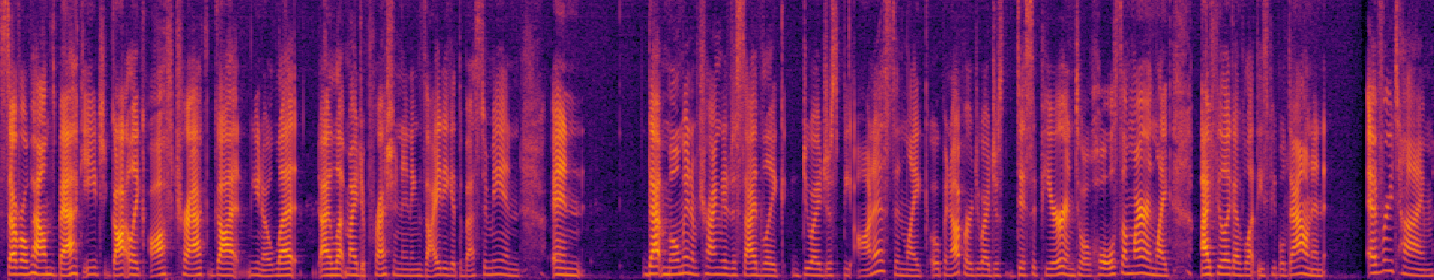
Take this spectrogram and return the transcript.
several pounds back each, got like off track, got, you know, let, I let my depression and anxiety get the best of me. And, and, that moment of trying to decide like do i just be honest and like open up or do i just disappear into a hole somewhere? And like i feel like i've let these people down. And every time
